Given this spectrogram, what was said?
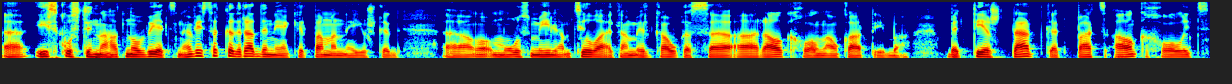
uh, izkustināt no vietas. Nevis tad, kad radinieki ir pamanījuši, kad uh, mūsu mīļam cilvēkam ir kaut kas uh, ar alkoholu nav kārtībā, bet tieši tad, kad pats alkoholiķis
